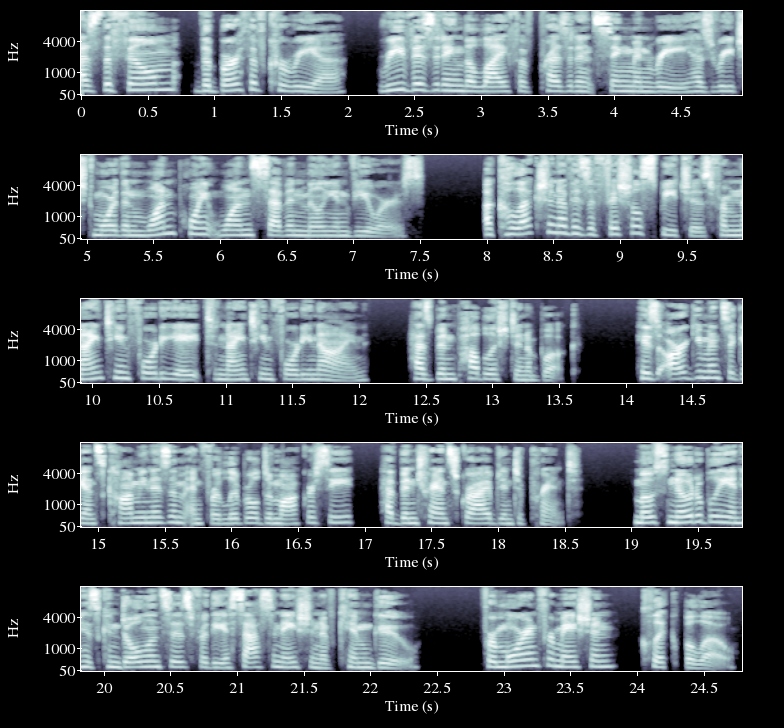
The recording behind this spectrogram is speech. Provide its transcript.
As the film The Birth of Korea, revisiting the life of President Syngman Rhee has reached more than 1.17 million viewers. A collection of his official speeches from 1948 to 1949 has been published in a book. His arguments against communism and for liberal democracy have been transcribed into print, most notably in his condolences for the assassination of Kim Gu. For more information, click below.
